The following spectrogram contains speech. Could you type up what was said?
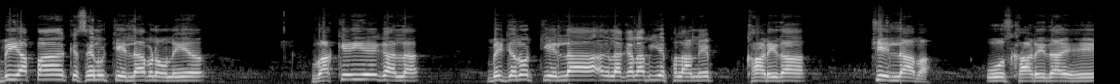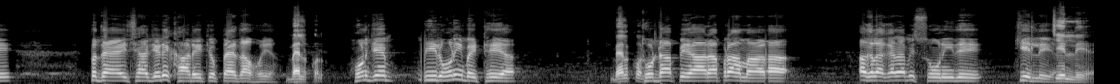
ਵੀ ਆਪਾਂ ਕਿਸੇ ਨੂੰ ਚੇਲਾ ਬਣਾਉਨੇ ਆ। ਵਾਕਈ ਇਹ ਗੱਲ ਆ ਵੀ ਜਦੋਂ ਚੇਲਾ ਅਗਲਾ ਕਹਿੰਦਾ ਵੀ ਇਹ ਫਲਾਣੇ ਖਾੜੇ ਦਾ ਚੇਲਾ ਵਾ ਉਸ ਖਾੜੇ ਦਾ ਇਹ ਪਦੈਸ਼ ਆ ਜਿਹੜੇ ਖਾੜੇ ਚੋਂ ਪੈਦਾ ਹੋਇਆ ਬਿਲਕੁਲ। ਹੁਣ ਜੇ ਵੀਰ ਹੋਣੀ ਬੈਠੇ ਆ ਬਿਲਕੁਲ। ਤੁਹਾਡਾ ਪਿਆਰ ਆ ਭਰਾਵਾਂ ਵਾਲਾ ਅਗਲਾ ਕਹਿੰਦਾ ਵੀ ਸੋਨੀ ਦੇ ਚੇਲੇ ਆ। ਚੇਲੇ ਆ।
